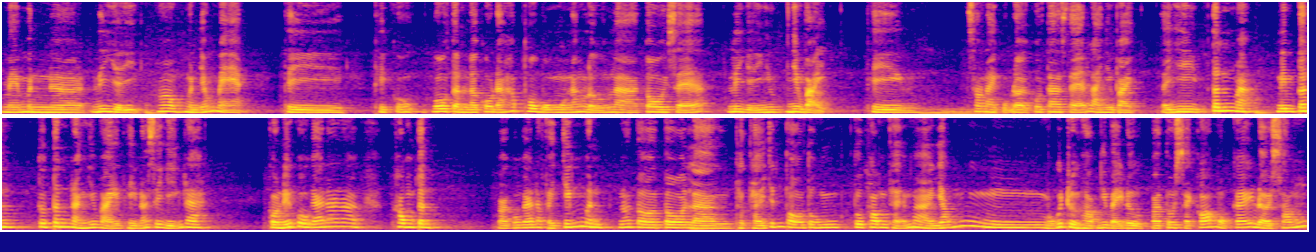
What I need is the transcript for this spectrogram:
mẹ mình uh, ly dị không? Mình giống mẹ thì thì cô, vô tình là cô đã hấp thu một nguồn năng lượng là tôi sẽ ly dị như như vậy. Thì sau này cuộc đời cô ta sẽ là như vậy. Tại vì tin mà, niềm tin. Tôi tin rằng như vậy thì nó sẽ diễn ra. Còn nếu cô gái đó không tin và cô gái đó phải chứng minh, nói tôi tôi là thực thể chính tôi tôi tôi không thể mà giống một cái trường hợp như vậy được và tôi sẽ có một cái đời sống,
